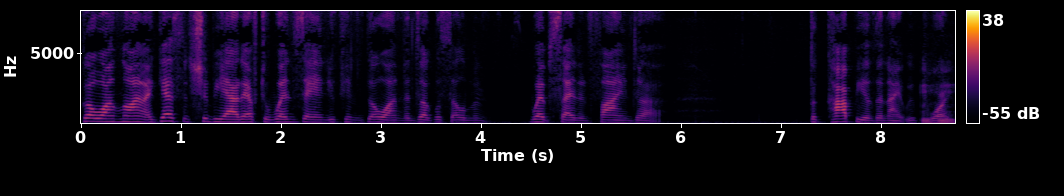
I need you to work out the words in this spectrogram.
go online. I guess it should be out after Wednesday, and you can go on the Douglas Elliman website and find uh, the copy of the Knight report.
